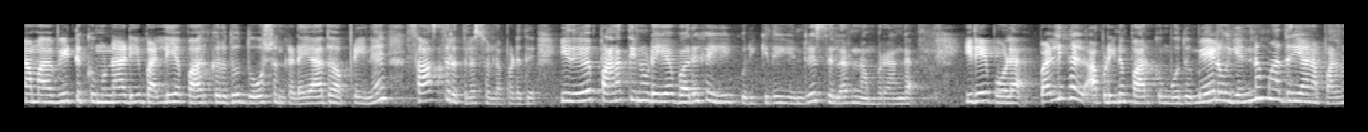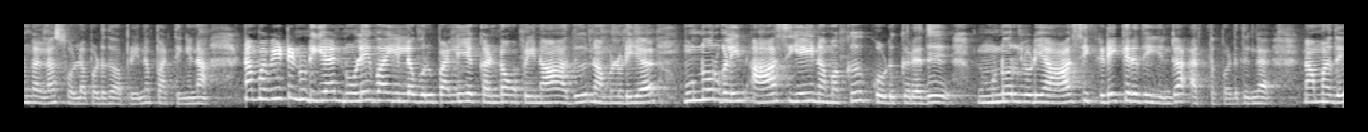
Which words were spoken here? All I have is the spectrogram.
நம்ம வீட்டுக்கு முன்னாடி பள்ளியை பார்க்கறது தோஷம் கிடையாது அப்படின்னு சாஸ்திரத்தில் சொல்லப்படுது. இது பணத்தினுடைய வருகையை குறிக்குது என்று சிலர் நம்புகிறாங்க இதே போல் பள்ளிகள் அப்படின்னு பார்க்கும்போது மேலும் என்ன மாதிரியான பலன்கள்லாம் சொல்லப்படுது அப்படின்னு பார்த்தீங்கன்னா நம்ம வீட்டினுடைய நுழைவாயிலில் ஒரு பள்ளியை கண்டோம் அப்படின்னா அது நம்மளுடைய முன்னோர்களின் ஆசையை நமக்கு கொடுக்கிறது. முன்னோர்களுடைய ஆசை கிடைக்கிறது என்று அர்த்தப்படுதுங்க. நமது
